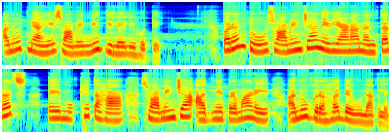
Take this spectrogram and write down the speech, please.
अनुज्ञाही स्वामींनी दिलेली होती. परंतु स्वामींच्या निर्याणानंतरच ते मुख्यतः स्वामींच्या आज्ञेप्रमाणे अनुग्रह देऊ लागले.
